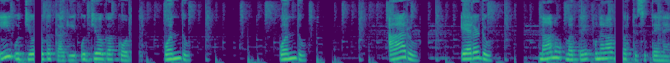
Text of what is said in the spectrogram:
ಈ ಉದ್ಯೋಗಕ್ಕಾಗಿ ಉದ್ಯೋಗ ಕೋಡ್ ಒಂದು ಒಂದು, ಆರು, ಎರಡು ನಾನು ಮತ್ತೆ ಪುನರಾವರ್ತಿಸುತ್ತೇನೆ.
